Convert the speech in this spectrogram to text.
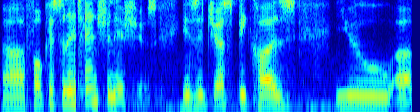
Uh, focus and attention issues. Is it just because you uh,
